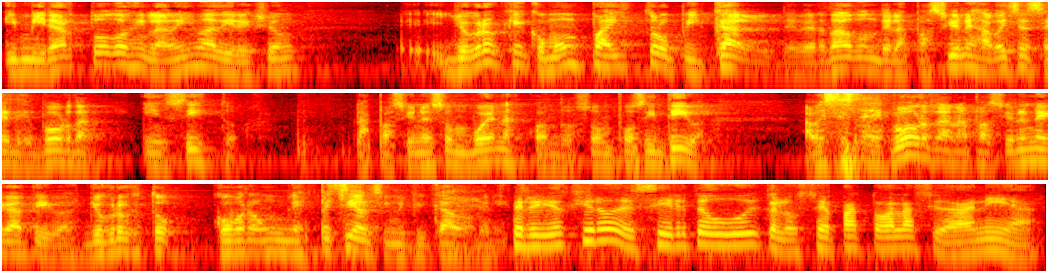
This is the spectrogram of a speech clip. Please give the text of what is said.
y mirar todos en la misma dirección, eh, yo creo que como un país tropical, de verdad, donde las pasiones a veces se desbordan, insisto, las pasiones son buenas cuando son positivas, a veces se desbordan las pasiones negativas. Yo creo que esto cobra un especial significado, ministro. Pero yo quiero decirte, Hugo, y que lo sepa toda la ciudadanía,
